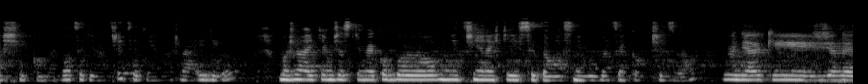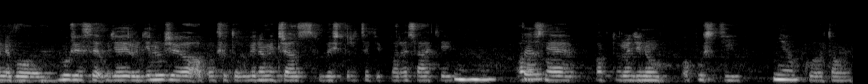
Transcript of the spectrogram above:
až jako ve 20, ve 30, možná i díl. Možná i tím, že s tím jako bojují vnitřně, nechtějí si to vlastně vůbec jako přiznat. No nějaký ženy nebo muži si udělají rodinu, že jo, a pak si to uvědomí třeba ve 40, 50 mm-hmm. a vlastně pak tu rodinu opustí jo. kvůli tomu.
